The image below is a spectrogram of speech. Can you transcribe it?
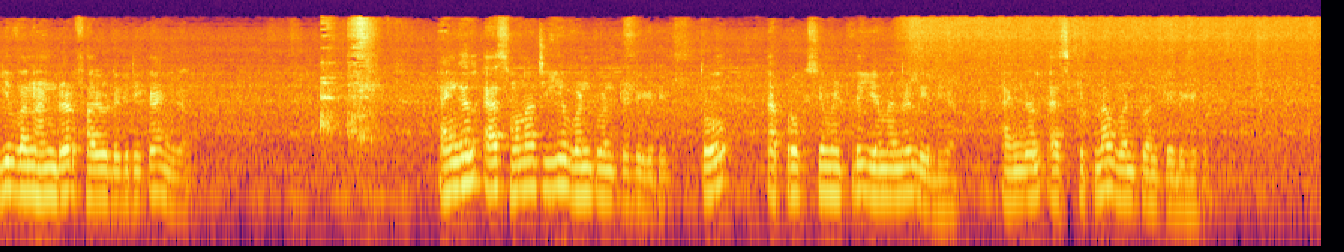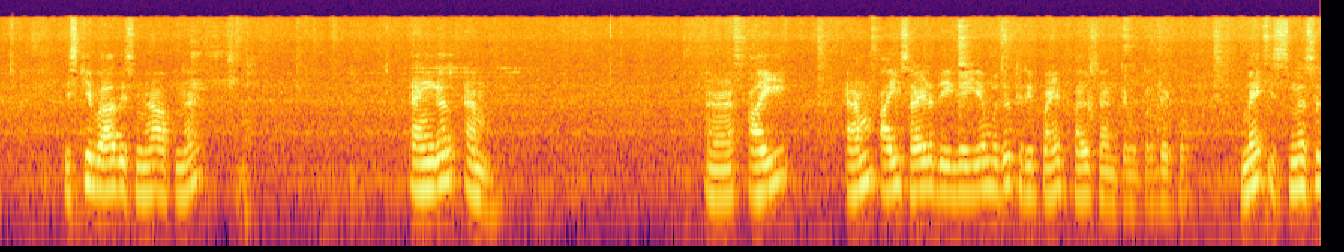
ये 105 डिग्री का एंगल एंगल एस होना चाहिए 120 डिग्री तो अप्रोक्सीमेटली ये मैंने ले लिया एंगल एस कितना 120 डिग्री इसके बाद इसमें आपने angle M I M I side दी गई है मुझे 3.5 सेंटीमीटर देखो मैं इसमें से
